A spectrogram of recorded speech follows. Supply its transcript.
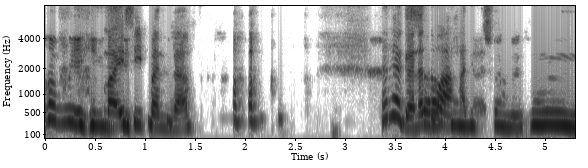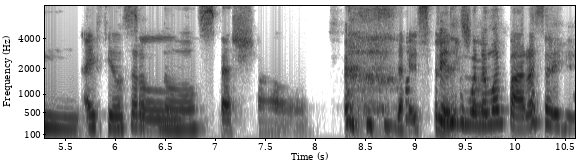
Amazing. Maisipan lang. Talaga, natuwa ka nun. Hmm, I feel so no? special. Dahil sa Feeling mo naman para sa iyo.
